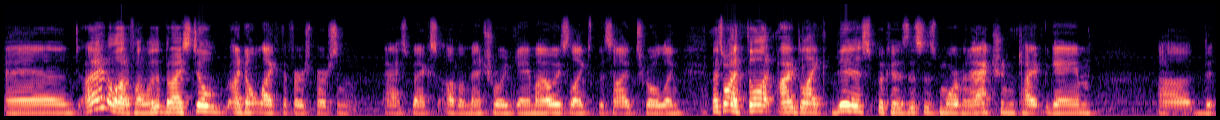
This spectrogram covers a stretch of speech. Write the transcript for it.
And I had a lot of fun with it, but I still I don't like the first-person aspects of a Metroid game. I always liked the side-scrolling. That's why I thought I'd like this, because this is more of an action-type game uh, that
